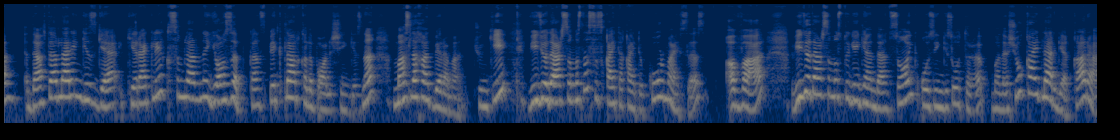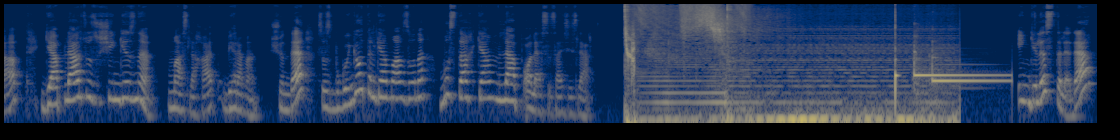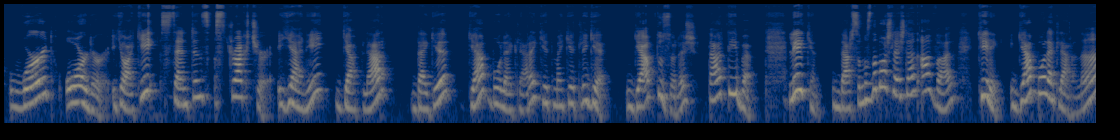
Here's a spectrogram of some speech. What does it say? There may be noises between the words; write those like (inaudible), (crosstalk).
daftarlaringizga kerakli qismlarni yozib konspektlar qilib olishingizni maslahat beraman. Chunki video darsimizni siz qayta qayta ko'rmaysiz va video darsimiz tugagandan so'ng o'zingiz o'tirib mana shu qaydlarga qarab gaplar tuzishingizni maslahat beraman. Shunda siz bugungi o'tilgan mavzuni mustahkamlab olasiz azizlar. Ingliz tilida word order yoki sentence structure ya'ni gaplardagi gap bo'laklari ketma ketligi gap tuzilish tartibi. Lekin darsimizni boshlashdan avval keling gap bo'laklarini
